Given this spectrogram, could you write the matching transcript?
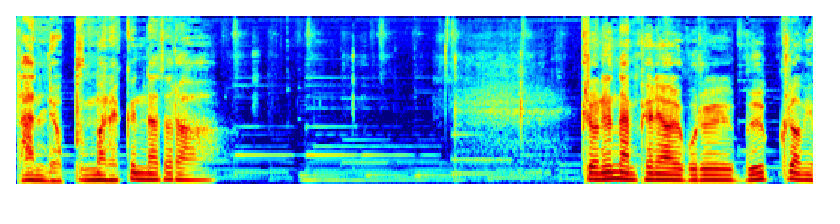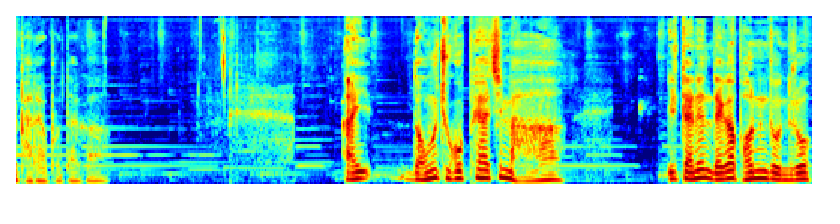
단 몇 분 만에 끝나더라. 그러는 남편의 얼굴을 물끄러미 바라보다가 아이 너무 조급해하지 마. 일단은 내가 버는 돈으로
